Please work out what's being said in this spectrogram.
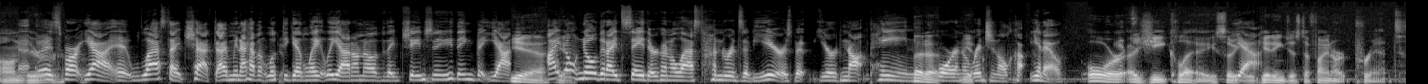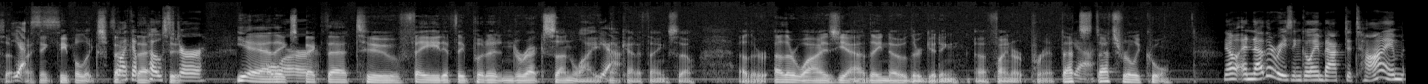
on their. As far, yeah, it, last I checked, I mean, I haven't looked again lately. I don't know if they've changed anything, but yeah, Yeah, I yeah. don't know that I'd say they're going to last hundreds of years, but you're not paying But, uh, for an yeah. original, co- you know, or a giclée, so Yeah. you're getting just a fine art print. So I think people expect so like a that to- poster. Yeah, they expect that to fade if they put it in direct sunlight, Yeah. that kind of thing. So, other otherwise, yeah, they know they're getting a fine art print. That's Yeah. that's really cool. Now, another reason going back to time,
